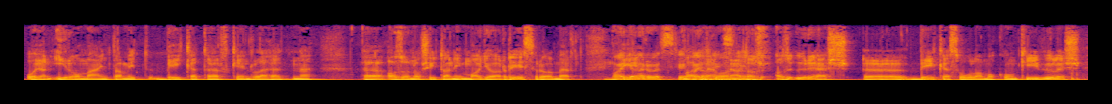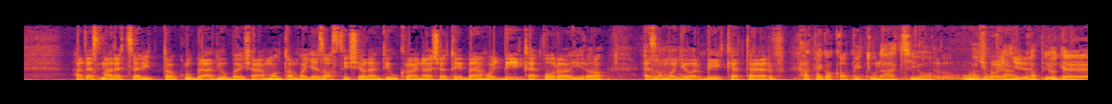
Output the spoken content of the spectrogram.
olyan írományt, amit béketervként lehetne azonosítani magyar részről, mert magyar én, részről, magyar, tehát az, az üres békeszólamokon kívül, és Hát ezt már egyszer itt a klubrádióban is elmondtam, hogy ez azt is jelenti Ukrajna esetében, hogy béke poraira, ez a mm. magyar béketerv. Hát meg a kapituláció. Úgyhogy, kapi, de,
